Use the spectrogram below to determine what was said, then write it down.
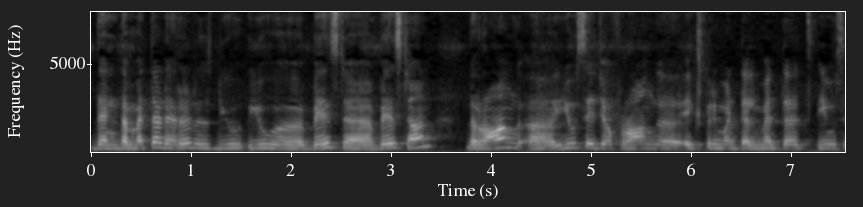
Then the method error is due you uh, based uh, based on the wrong uh, usage of wrong uh, experimental methods. Use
